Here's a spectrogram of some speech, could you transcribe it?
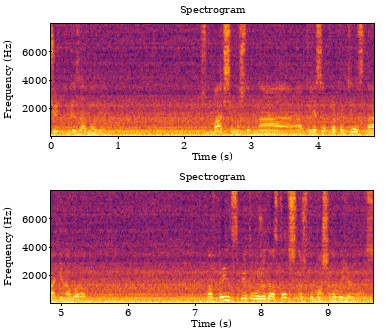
чуть газанули. Максимум, чтобы на колесо прокрутилось на один оборот. Но в принципе этого уже достаточно, чтобы машина выдернулась.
